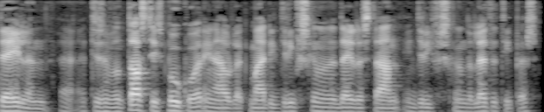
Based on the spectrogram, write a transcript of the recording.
delen. Eh, het is een fantastisch boek hoor, inhoudelijk. Maar die drie verschillende delen staan in drie verschillende lettertypes.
